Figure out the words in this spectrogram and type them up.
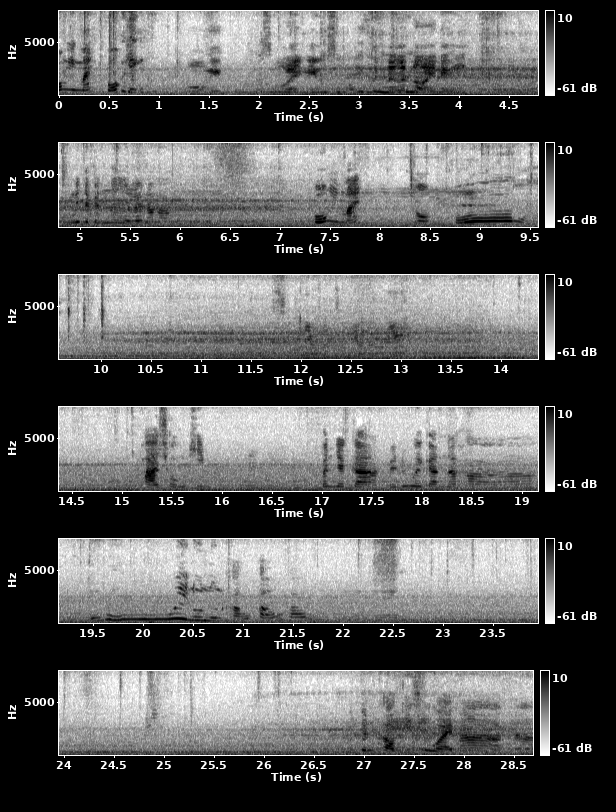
ค้งอีกไหมโค้งอีกโค้งอีกสวยวิวสวยขึ้นเนินหน่อยหนึ่งตรงนี้จะเป็นเนินแล้วนะคะโค้งอีกไหมอ๋อโค้งสุดยอดสุดยอดวิวพาชมคลิป บรรยากาศไปด้วยกันนะคะอู้หูยนู่นนู่นเขาเขาเขามันเป็นเขาที่สวยมากนะคะ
